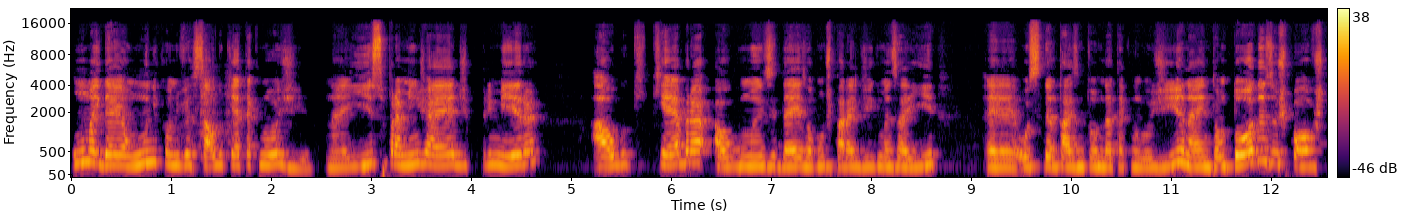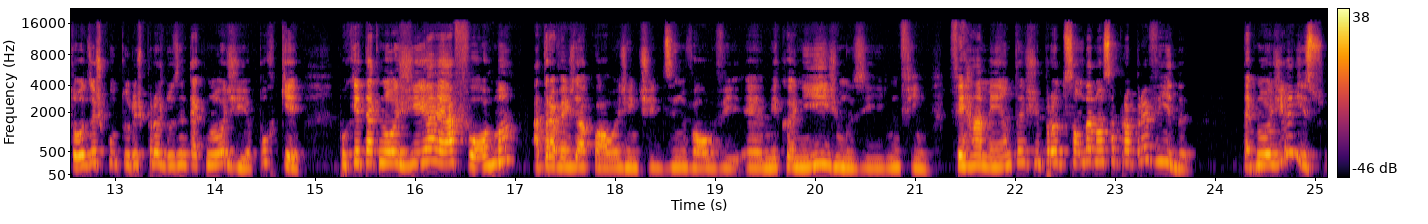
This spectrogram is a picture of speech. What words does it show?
uma ideia única, universal do que é tecnologia, né? E isso para mim já é de primeira algo que quebra algumas ideias, alguns paradigmas aí é, ocidentais em torno da tecnologia, né? Então, todos os povos, todas as culturas produzem tecnologia. Por quê? Porque tecnologia é a forma através da qual a gente desenvolve é, mecanismos e, enfim, ferramentas de produção da nossa própria vida. Tecnologia é isso.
